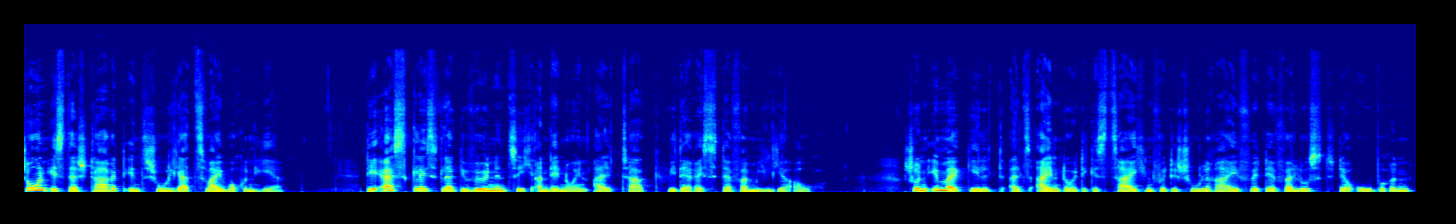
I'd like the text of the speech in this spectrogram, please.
Schon ist der Start ins Schuljahr zwei Wochen her. Die Erstklässler gewöhnen sich an den neuen Alltag, wie der Rest der Familie auch. Schon immer gilt als eindeutiges Zeichen für die Schulreife der Verlust der oberen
